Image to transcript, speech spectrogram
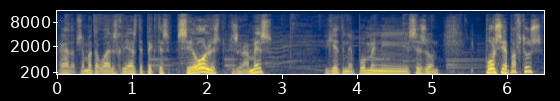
Κατά τα ψέματα, ο Άρης χρειάζεται παίκτες σε όλες τις γραμμές για την επόμενη σεζόν. Πόσοι από αυτούς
